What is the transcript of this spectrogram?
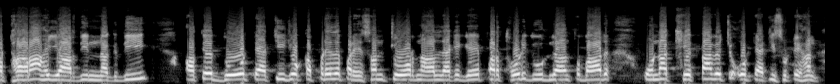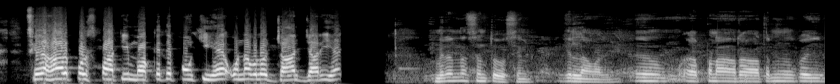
18000 ਦੀ ਨਗਦੀ ਅਤੇ ਦੋ ਟੈਚੀ ਜੋ ਕੱਪੜੇ ਦੇ ਭਰੇ ਸਨ, ਚੋਰ ਨਾਲ ਲੈ ਕੇ ਗਏ, ਪਰ ਥੋੜੀ ਦੂਰ ਜਾਣ ਤੋਂ ਬਾਅਦ ਉਹਨਾਂ ਖੇਤਾਂ ਵਿੱਚ ਉਹ ਟੈਚੀ ਸੁੱਟੇ ਹਨ। ਫਿਲਹਾਲ ਪੁਲਿਸ ਪਾਰਟੀ ਮੌਕੇ ਤੇ ਪਹੁੰਚੀ ਹੈ, ਉਹਨਾਂ ਵੱਲੋਂ ਜਾਂਚ ਜਾਰੀ ਹੈ। ਮੇਰਾ ਨਾਮ ਸੰਤੋਖ ਸਿੰਘ ਗਿੱਲਾਂ ਵਾਲੀ। ਅਹ ਆਪਣਾ ਰਾਤ ਨੂੰ ਕੋਈ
